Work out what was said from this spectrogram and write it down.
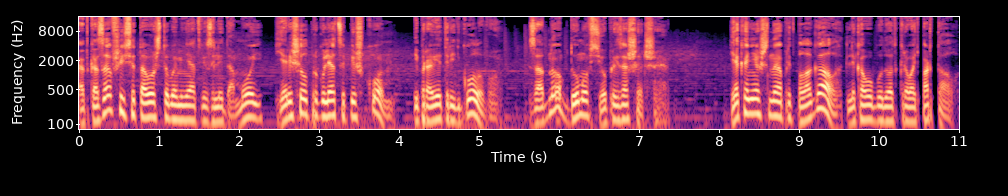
Отказавшись от того, чтобы меня отвезли домой, я решил прогуляться пешком и проветрить голову, заодно обдумав все произошедшее. Я, конечно, предполагал, для кого буду открывать портал,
